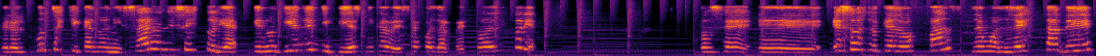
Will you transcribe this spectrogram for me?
Pero el punto es que canonizaron esa historia que no tiene ni pies ni cabeza con el resto de la historia. Entonces, eh, eso es lo que a los fans les molesta de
